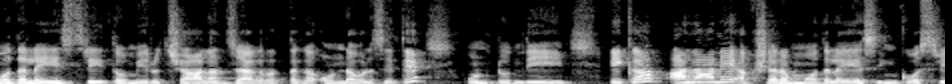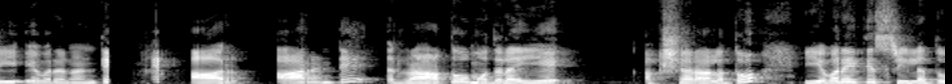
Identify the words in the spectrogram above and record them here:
మొదలయ్యే స్త్రీతో మీరు చాలా జాగ్రత్తగా ఉండవలసి అయితే ఉంటుంది. ఇక అలానే అక్షరం మొదలయ్యే ఇంకో స్త్రీ ఎవరనంటే ఆర్. ఆర్ అంటే రాతో మొదలయ్యే అక్షరాలతో ఎవరైతే స్త్రీలతో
